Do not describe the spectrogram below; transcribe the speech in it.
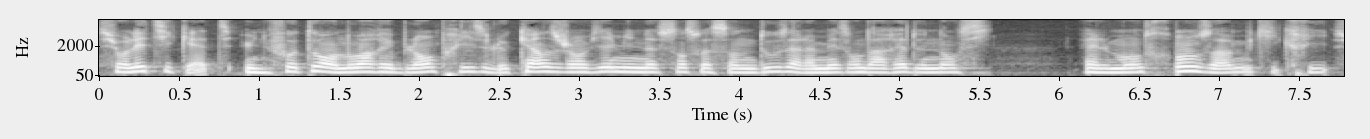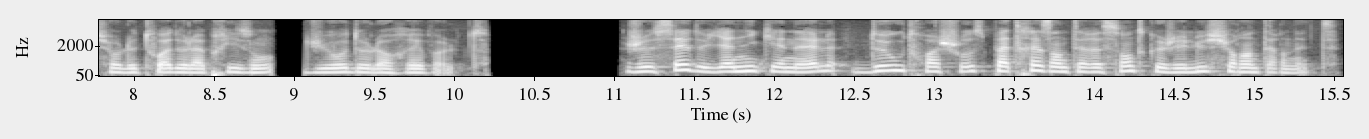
Sur l'étiquette, une photo en noir et blanc prise le 15 janvier 1972 à la maison d'arrêt de Nancy. Elle montre onze hommes qui crient sur le toit de la prison du haut de leur révolte. Je sais de Yannick Enel deux ou trois choses pas très intéressantes que j'ai lues sur Internet.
